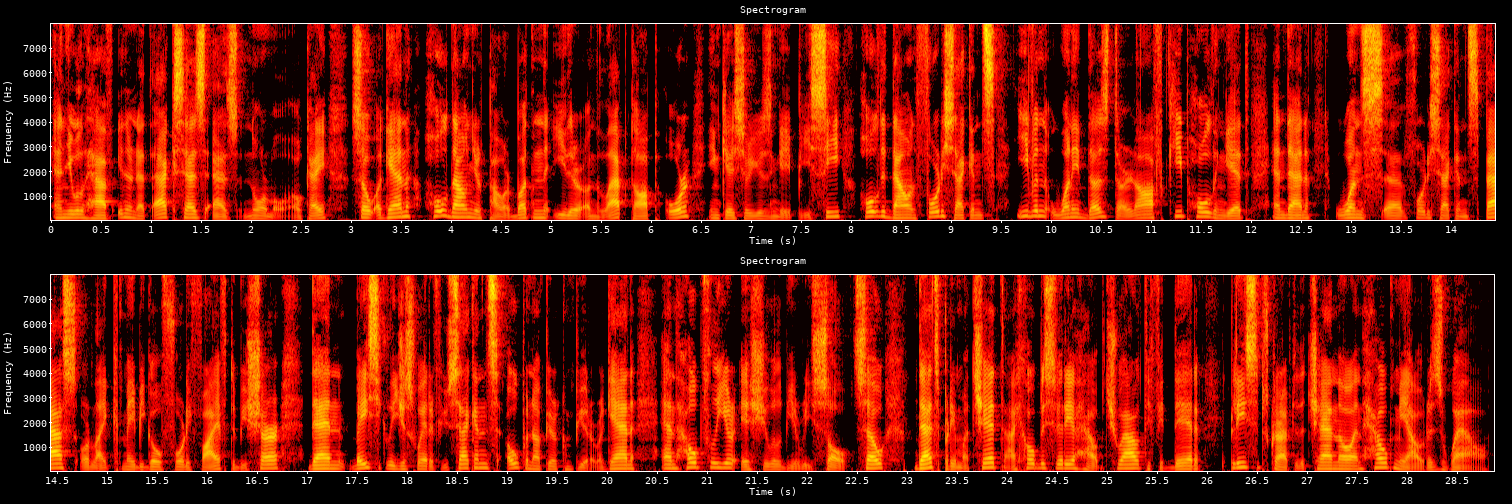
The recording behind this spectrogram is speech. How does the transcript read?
and you will have internet access as normal, okay? So again, hold down your power button either on the laptop or in case you're using a PC, hold it down 40 seconds. Even when it does turn off, keep holding it and then once uh, 40 seconds pass or like maybe go 45 to be sure, then basically just wait a few seconds, open up your computer again and hopefully your issue will be resolved. So that's pretty much it. I hope this video helped you out. If it did, please subscribe to the channel and help me out as well.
